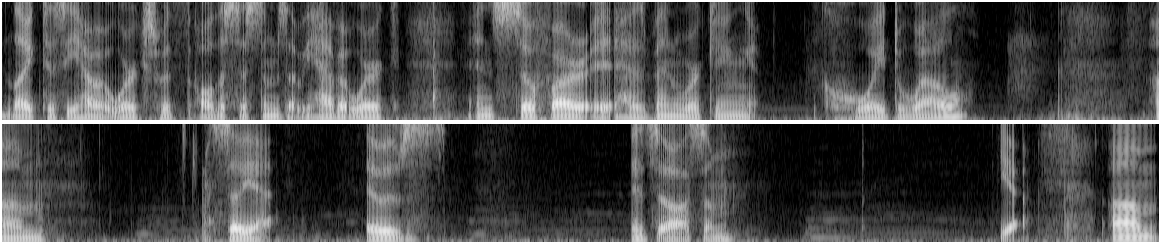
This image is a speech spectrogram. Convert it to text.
like to see how it works with all the systems that we have at work. And so far, it has been working quite well. Um, so yeah, it was. It's awesome. Yeah. Um,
